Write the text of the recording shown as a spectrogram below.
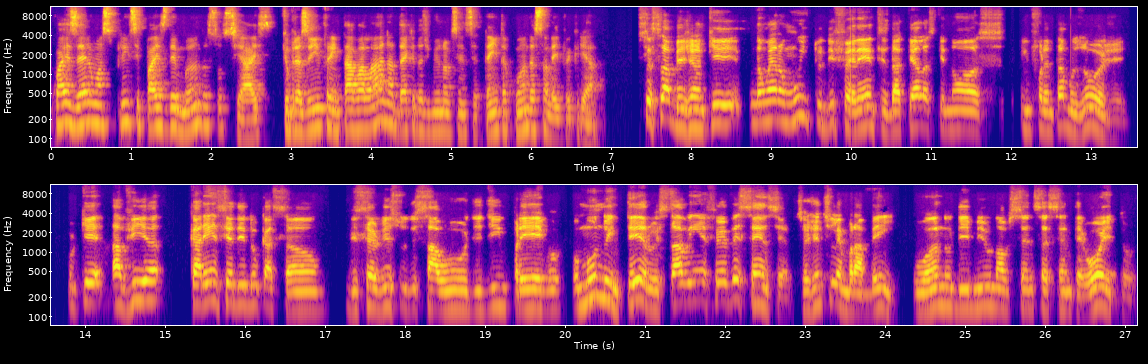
quais eram as principais demandas sociais que o Brasil enfrentava lá na década de 1970, quando essa lei foi criada? Você sabe, Jean, que não eram muito diferentes daquelas que nós enfrentamos hoje, porque havia carência de educação, de serviços de saúde, de emprego. O mundo inteiro estava em efervescência. Se a gente lembrar bem, o ano de 1968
